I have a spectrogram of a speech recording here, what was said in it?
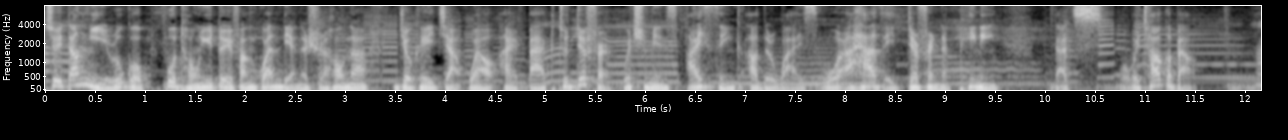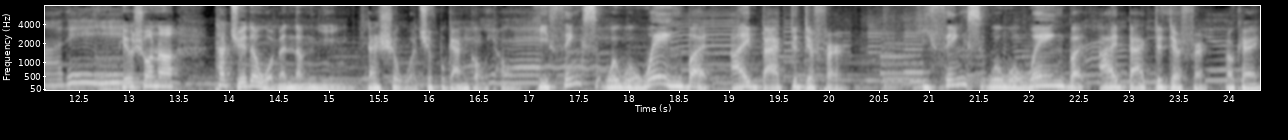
所以，当你如果不同意对方观点的时候呢，你就可以讲 Well, I beg to differ, which means I think otherwise or I have a different opinion. That's what we talk about. 比如说呢。他觉得我们能赢，但是我却不敢苟同。He thinks we will win, but I beg to differ. He thinks we will win, but I beg to differ. OK，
